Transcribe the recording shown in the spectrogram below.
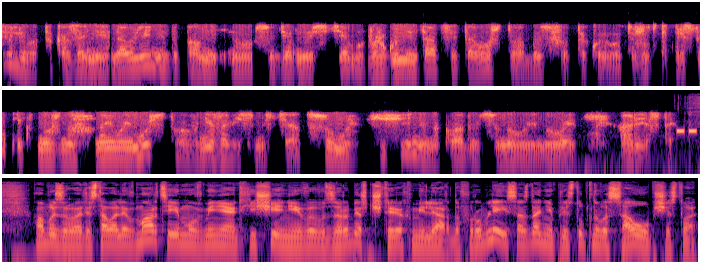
целью вот оказание давления дополнительного в судебную систему в аргументации того, что Абызов вот такой вот жуткий преступник, нужно на его имущество, вне зависимости от суммы хищения, накладываются новые и новые аресты. Абызова арестовали в марте, ему вменяют хищение и вывод за рубеж 4 миллиардов рублей и создание преступного сообщества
